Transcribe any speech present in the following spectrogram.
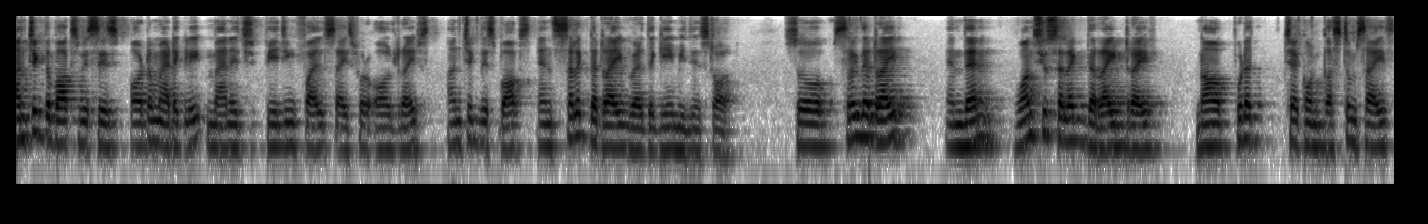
uncheck the box which says automatically manage paging file size for all drives. Uncheck this box and select the drive where the game is installed. So select the drive and then once you select the right drive now put a check on custom size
